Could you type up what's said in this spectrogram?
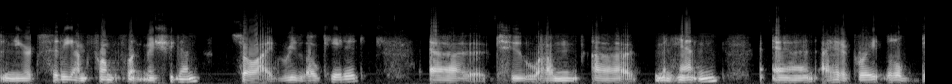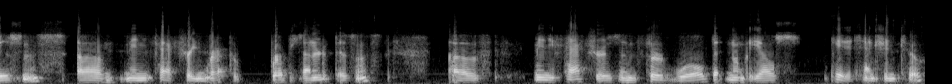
in New York City. I'm from Flint, Michigan, so I relocated uh, to um, uh, Manhattan, and I had a great little business, uh, manufacturing rep- representative business of manufacturers in the third world that nobody else paid attention to.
